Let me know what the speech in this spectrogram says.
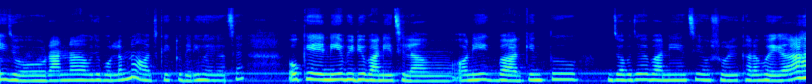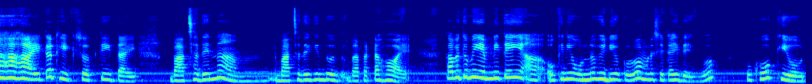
এই যে রান্না, ওই যে বললাম না, আজকে একটু দেরি হয়ে গেছে। ওকে নিয়ে ভিডিও বানিয়েছিলাম অনেকবার, কিন্তু যবে যবে বানিয়েছি ও শরীর খারাপ হয়ে গেল। এটা ঠিক, সত্যিই তাই। বাচ্চাদের না বাচ্চাদের কিন্তু ব্যাপারটা হয়। তবে তুমি এমনিতেই ওকে নিয়ে অন্য ভিডিও করো, আমরা সেটাই দেখব। ও খুব কিউট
